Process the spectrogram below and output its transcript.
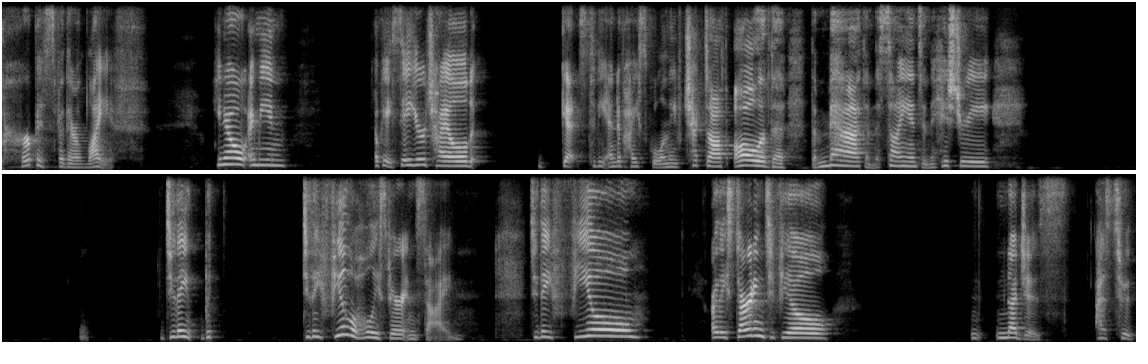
purpose for their life? You know, I mean, okay, say your child gets to the end of high school and they've checked off all of the the math and the science and the history. Do they but do they feel the holy spirit inside? Do they feel are they starting to feel nudges as to, to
